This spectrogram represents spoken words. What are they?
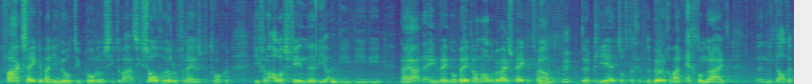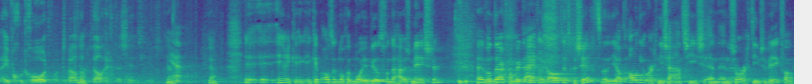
vaak zeker bij die multiproblem situaties zoveel hulpverleners betrokken die van alles vinden. Die, die, die, die, nou ja, de een weet nog beter dan de ander bij wijze van spreken. Terwijl de cliënt of de, de burger waar het echt om draait eh, niet altijd even goed gehoord wordt. Terwijl dat wel echt essentie is. Ja. Ja. Eh, eh, Erik, ik, heb altijd nog het mooie beeld van de huismeester. Want daarvan werd eigenlijk altijd gezegd, je had al die organisaties en, en zorgteams en weet ik van.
